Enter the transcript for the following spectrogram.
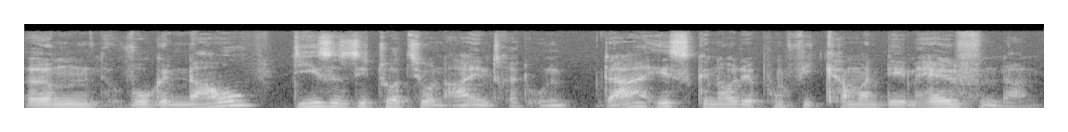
ähm, wo genau diese Situation eintritt. Und da ist genau der Punkt, wie kann man dem helfen dann?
